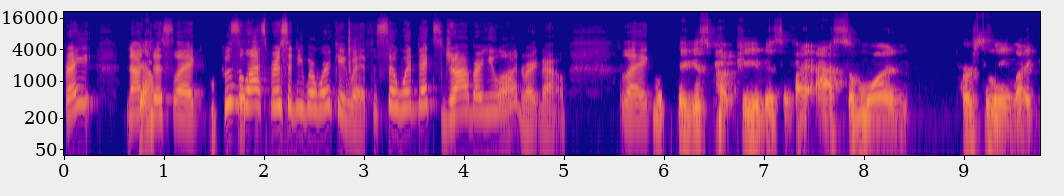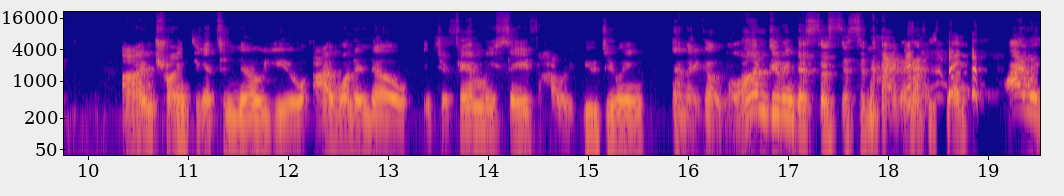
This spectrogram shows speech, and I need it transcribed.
right? Not yeah. just like, who's the last person you were working with? So, what next job are you on right now? Like, the biggest pet peeve is if I ask someone personally, like, I'm trying to get to know you. I want to know is your family safe? How are you doing? And they go, Well, I'm doing this, this, this, and that. And I said, I was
